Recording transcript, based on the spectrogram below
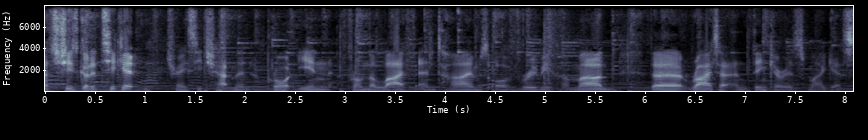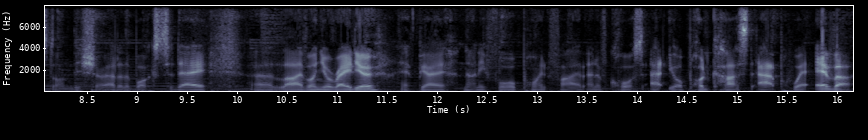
That's She's Got a Ticket. Tracy Chapman brought in from the life and times of Ruby Hamad. The writer and thinker is my guest on this show, Out of the Box, today. Uh, live on your radio, FBI 94.5, and of course at your podcast app, wherever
